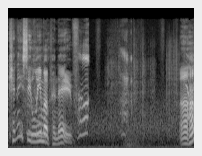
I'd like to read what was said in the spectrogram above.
Kinesi Lima Penave. Uh-huh.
